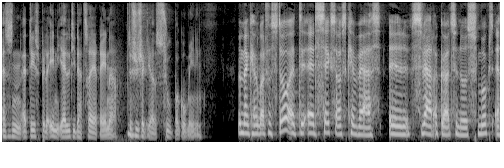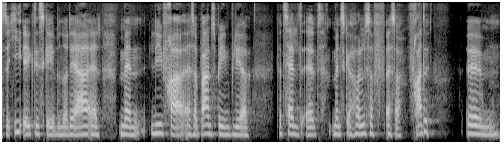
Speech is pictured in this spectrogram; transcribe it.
altså sådan, at det spiller ind i alle de der tre arenaer. Det synes jeg giver super god mening. Men man kan jo godt forstå, at, det, at sex også kan være øh, svært at gøre til noget smukt, altså i ægteskabet, når det er, at man lige fra altså barnsben bliver fortalt, at man skal holde sig altså, fra det. Øhm,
